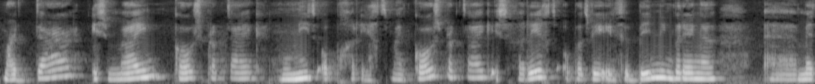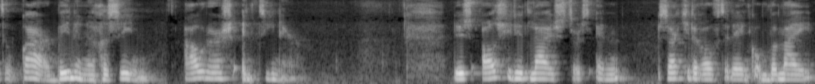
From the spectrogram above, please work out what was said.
Maar daar is mijn coachpraktijk niet op gericht. Mijn coachpraktijk is gericht op het weer in verbinding brengen uh, met elkaar binnen een gezin, ouders en tiener. Dus als je dit luistert en zat je erover te denken om bij mij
